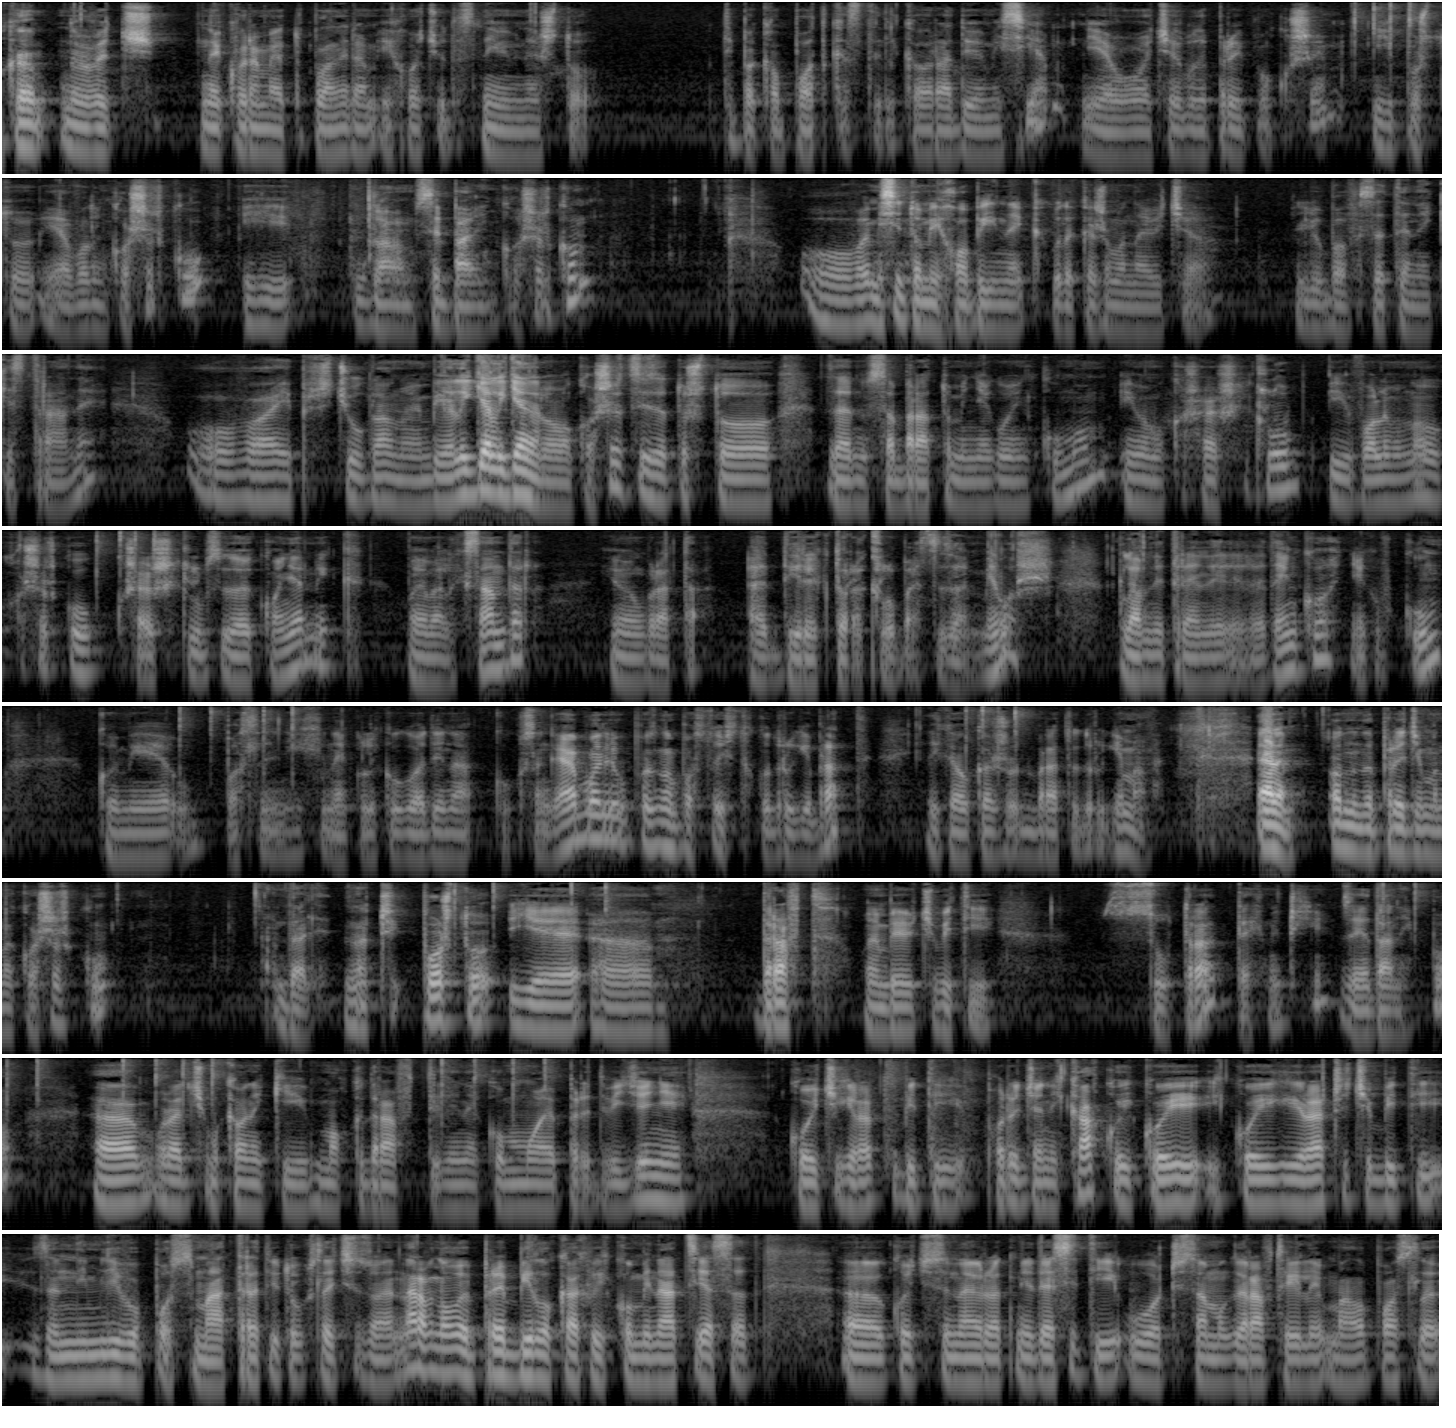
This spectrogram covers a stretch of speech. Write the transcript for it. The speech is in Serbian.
Ok, već neko vreme eto planiram i hoću da snimim nešto tipa kao podcast ili kao radio emisija i evo ovo će da bude prvi pokušaj. I pošto ja volim košarku i uglavnom se bavim košarkom ovaj, mislim to mi je hobi nekako da kažemo najveća ljubav sa te neke strane ovaj, pričat uglavnom NBA ligi, ali generalno košarci, zato što zajedno sa bratom i njegovim kumom imamo košarkaški klub i volimo mnogo košarku. Košarkaški klub se zove Konjarnik, moj ime Aleksandar, imamo brata a, direktora kluba se zove Miloš, glavni trener je Redenko, njegov kum, koji mi je u poslednjih nekoliko godina, koliko sam ga ja bolje upoznao, postao isto kod drugi brat, ili kao kažu od brata druge mame. Ele, odmah da pređemo na košarku. Dalje, znači, pošto je uh, draft u NBA će biti sutra, tehnički, za jedan i po, uh, uradit ćemo kao neki mock draft ili neko moje predviđenje koji će igrači biti poređani kako i koji, i koji igrači će biti zanimljivo posmatrati tog sledeće sezone. Naravno, ovo je pre bilo kakvih kombinacija sad uh, koje će se najvjerojatnije desiti u oči samog drafta ili malo posle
